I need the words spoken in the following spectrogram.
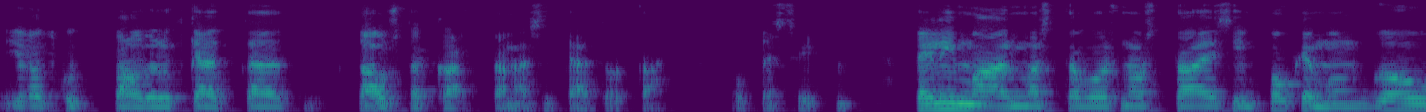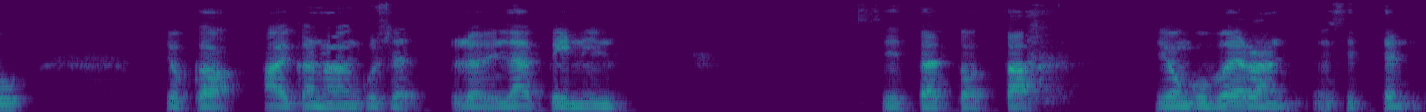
jotkut palvelut käyttää taustakarttana sitä tota, OpenStreetMapia. Pelimaailmasta voisi nostaa esiin Pokemon Go, joka aikanaan kun se löi läpi, niin sitä tota, jonkun verran sitten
